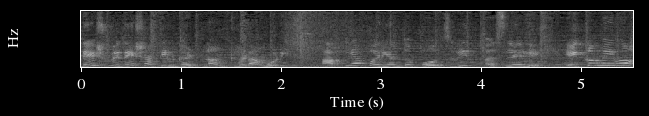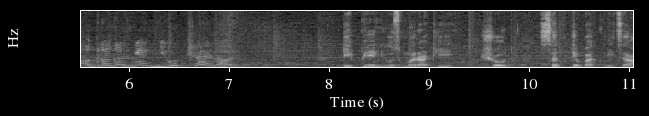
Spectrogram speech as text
देश विदेशातील घटना घडामोडी आपल्यापर्यंत पोहोचवीत असलेले एकमेव अग्रगण्य news channel. D P A news Marathi शोध सत्य बातमीचा.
